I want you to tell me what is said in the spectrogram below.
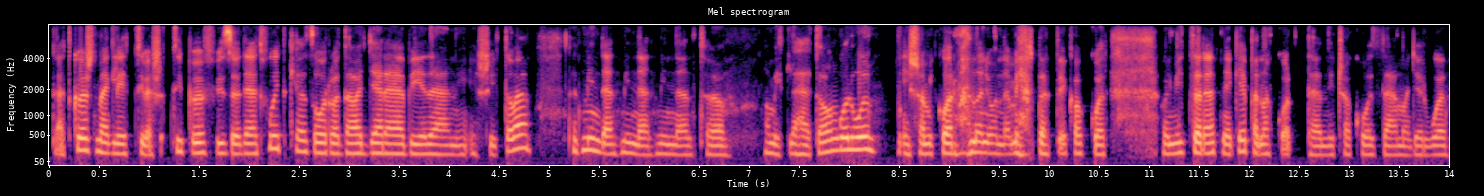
Tehát közd meg, légy szíves a cipőfűződet, fújt ki az orrodat, gyere ebédelni, és így tovább. Tehát mindent, mindent, mindent, amit lehet angolul, és amikor már nagyon nem értették akkor, hogy mit szeretnék éppen, akkor tenni csak hozzá magyarul.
